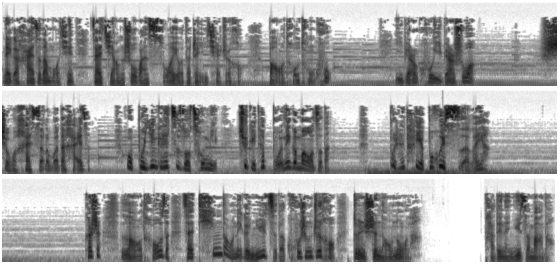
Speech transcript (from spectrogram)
那个孩子的母亲在讲述完所有的这一切之后，抱头痛哭，一边哭一边说：“是我害死了我的孩子，我不应该自作聪明去给他补那个帽子的，不然他也不会死了呀。”可是老头子在听到那个女子的哭声之后，顿时恼怒了，他对那女子骂道：“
